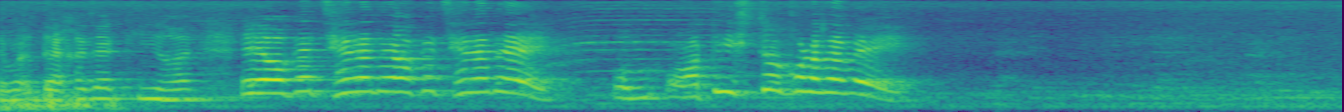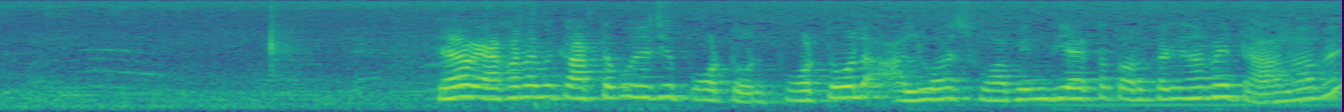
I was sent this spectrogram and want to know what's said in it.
এবার দেখা যাক কি হয়। এ, ওকে ছেড়ে দে, ওকে ছেড়ে দে। ও অতিষ্ঠ করে দেবে। যাই হোক, এখন আমি কাটতে বসেছি পটল। পটল, আলু আর সোয়াবিন দিয়ে একটা তরকারি হবে, ডাল হবে।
